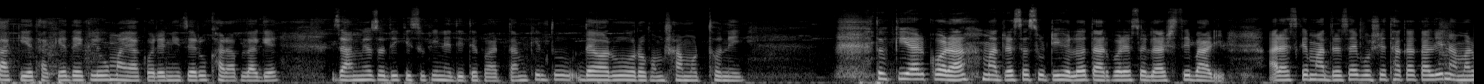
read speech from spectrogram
তাকিয়ে থাকে, দেখলেও মায়া করে, নিজেরও খারাপ লাগে যে আমিও যদি কিছু কিনে দিতে পারতাম, কিন্তু দেওয়ারও ওরকম সামর্থ্য নেই। তো কি আর করা? মাদ্রাসা ছুটি হলো, তারপরে চলে আসছি বাড়ি। আর আজকে মাদ্রাসায় বসে থাকাকালীন আমার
